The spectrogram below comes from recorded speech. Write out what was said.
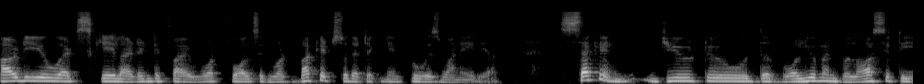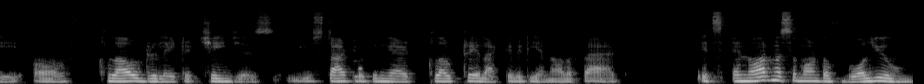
How do you at scale identify what falls in what bucket so that you can improve is one area second due to the volume and velocity of cloud related changes, you start looking at CloudTrail activity and all of that, it's enormous amount of volume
